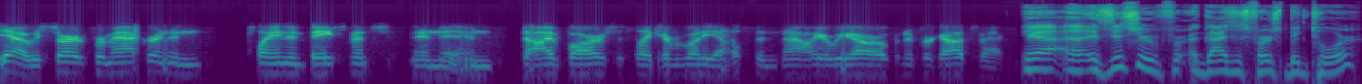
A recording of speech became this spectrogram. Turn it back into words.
yeah, we started from Akron and playing in basements and, and dive bars just like everybody else, and now here we are opening for Godsmack. Yeah, uh, is this your guys' first big tour?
